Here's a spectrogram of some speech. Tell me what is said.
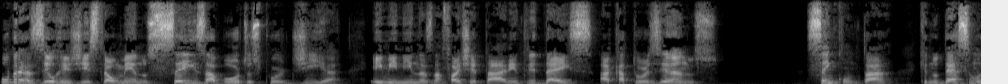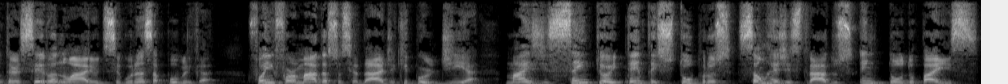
o Brasil registra ao menos seis abortos por dia em meninas na faixa etária entre 10 a 14 anos. Sem contar que no 13º Anuário de Segurança Pública foi informada à sociedade que por dia mais de 180 estupros são registrados em todo o país.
